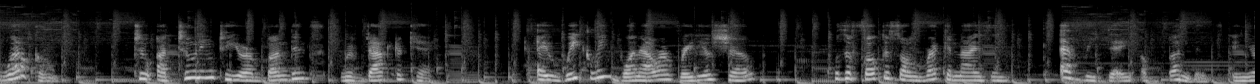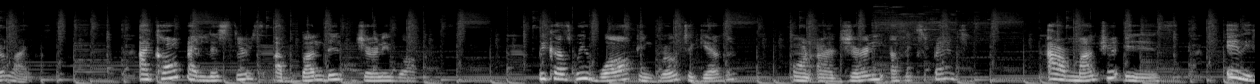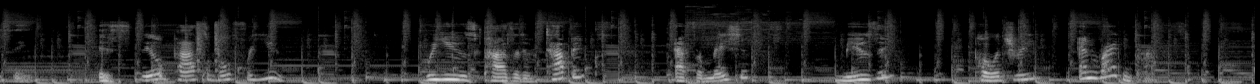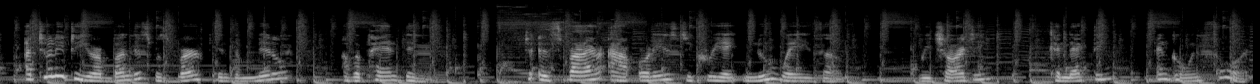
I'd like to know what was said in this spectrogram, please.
Welcome to Attuning to Your Abundance with Dr. K, a weekly one hour radio show with a focus on recognizing everyday abundance in your life. I call my listeners Abundant Journey Walkers because we walk and grow together on our journey of expansion. Our mantra is anything is still possible for you. We use positive topics, affirmations, music, poetry, and writing prompts. Attuning to Your Abundance was birthed in the middle of a pandemic to inspire our audience to create new ways of recharging, connecting, and going forward.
